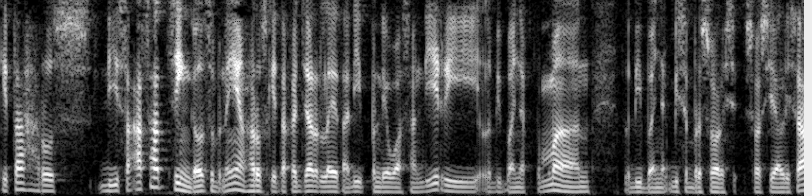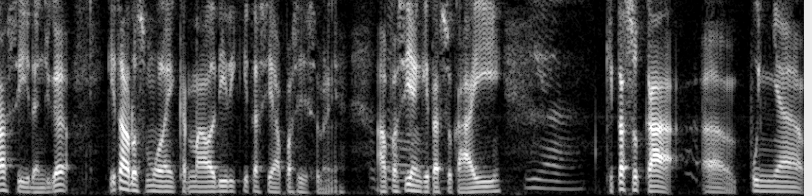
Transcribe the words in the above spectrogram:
kita harus di saat-saat single sebenarnya yang harus kita kejar adalah tadi pendewasaan diri, lebih banyak teman, lebih banyak bisa bersosialisasi dan juga kita harus mulai kenal diri kita siapa sih sebenarnya. Apa sih yang kita sukai? Iya. Kita suka uh, punya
